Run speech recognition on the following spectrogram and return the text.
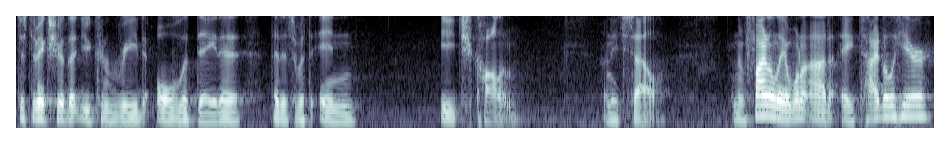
just to make sure that you can read all the data that is within each column and each cell. And then finally, I want to add a title here.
